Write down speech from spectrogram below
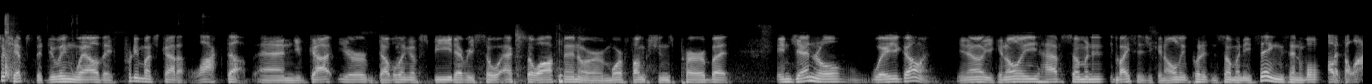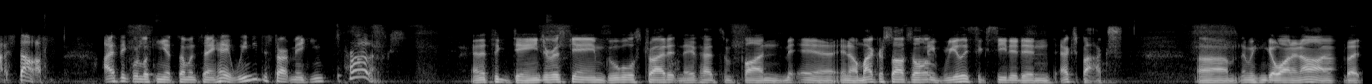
are chips; they're doing well. They've pretty much got it locked up, and you've got your doubling of speed every so x so often, or more functions per. But in general, where are you going? You know, you can only have so many devices. You can only put it in so many things, and well, it's a lot of stuff. I think we're looking at someone saying, "Hey, we need to start making products," and it's a dangerous game. Google's tried it, and they've had some fun. Uh, you know, Microsoft's only really succeeded in Xbox, um, and we can go on and on. But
